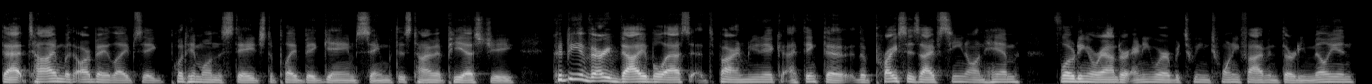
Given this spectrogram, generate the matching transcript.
That time with RB Leipzig put him on the stage to play big games. Same with his time at PSG could be a very valuable asset to Bayern Munich. I think the the prices I've seen on him floating around are anywhere between 25 and 30 million.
